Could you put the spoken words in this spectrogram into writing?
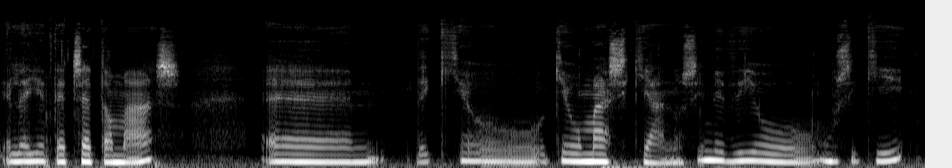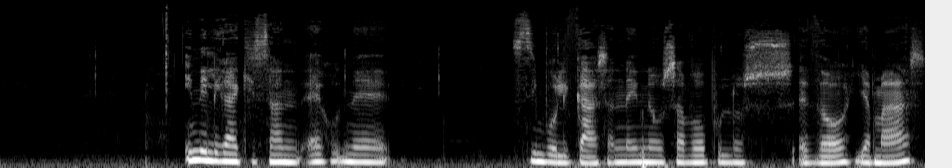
λέγεται Τσέτο Μας ε, και ο, και ο Μάση Κιάνος. Είναι δύο μουσικοί. Είναι λιγάκι σαν έχουν συμβολικά σαν να είναι ο Σαββόπουλος εδώ για μας.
